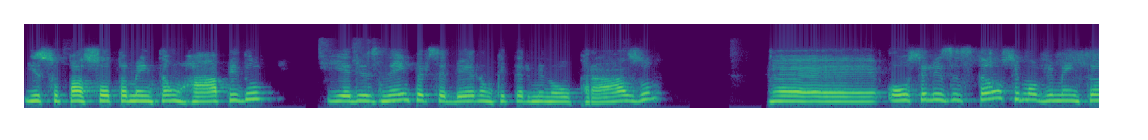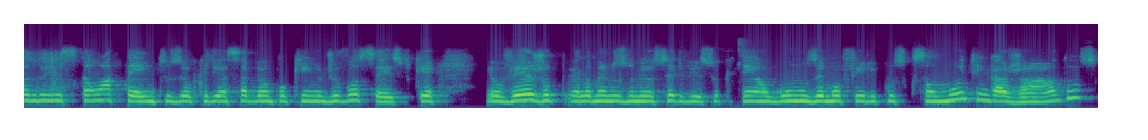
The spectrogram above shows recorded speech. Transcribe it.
isso passou também tão rápido, e eles nem perceberam que terminou o prazo, é, ou se eles estão se movimentando e estão atentos. Eu queria saber um pouquinho de vocês, porque eu vejo, pelo menos no meu serviço, que tem alguns hemofílicos que são muito engajados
